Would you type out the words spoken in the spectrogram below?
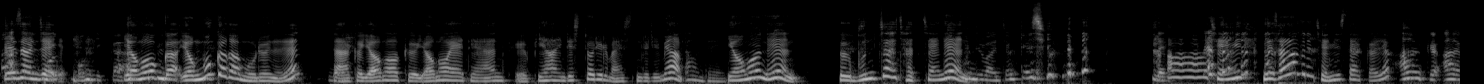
그래서 이제 뭐, 뭡니까? 영어과 영문과가 모르는 자 네. 그 영어 그 영어에 대한 그 behind story를 말씀드리면 아, 네. 영어는 그 문자 자체는 오늘 완전 깨진다. 네. 아 재미 근데 사람들은 재밌어 할걸요? 아, 그, 아,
